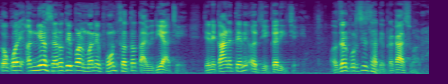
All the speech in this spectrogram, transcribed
તો કોઈ અન્ય શહેરોથી પણ મને ફોન સતત આવી રહ્યા છે, જેને કારણે તેની અરજી કરી છે. અઝર કુર્સી સાથે પ્રકાશવાળા.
